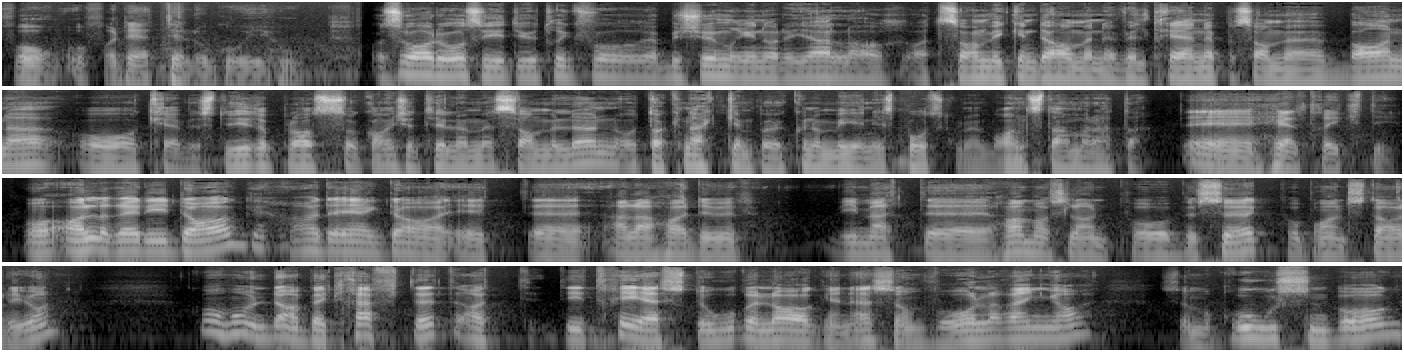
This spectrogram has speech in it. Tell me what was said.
for å få det til å gå i hop. Og Så har du også gitt uttrykk for bekymring når det gjelder at Sandviken-damene vil trene på samme bane og kreve styreplass og kanskje til og med samme lønn, og ta knekken på økonomien i sportsklubben Brann. Stemmer dette? Det er helt riktig. Og allerede i dag hadde jeg da et eh, Eller hadde vi møtt Hammersland på besøk på Brann stadion. Og hun da bekreftet at de tre store lagene som Vålerenga, som Rosenborg,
